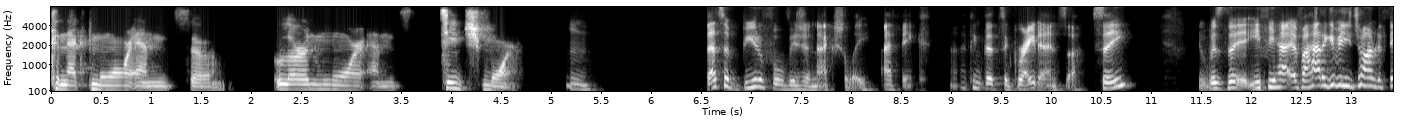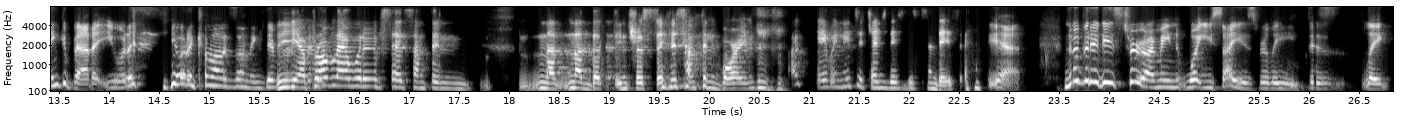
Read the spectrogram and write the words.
connect more and uh, learn more and teach more. Mm. That's a beautiful vision, actually, I think. I think that's a great answer. See? It was the if you had if I had to give you time to think about it, you would have you would have come up with something different. Yeah, probably I would have said something not not that interesting, something boring. okay, we need to change this, this, and this. yeah, no, but it is true. I mean, what you say is really there's like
